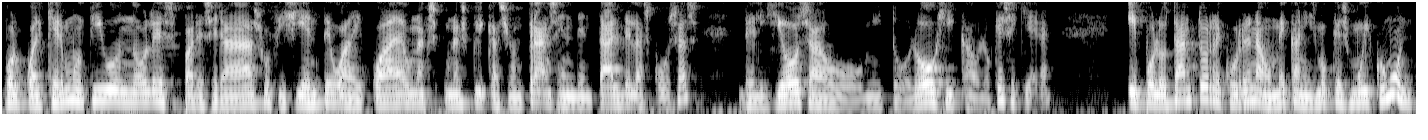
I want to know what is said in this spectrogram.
por cualquier motivo no les parecerá suficiente o adecuada una, explicación trascendental de las cosas, religiosa o mitológica o lo que se quiera, y por lo tanto recurren a un mecanismo que es muy común,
